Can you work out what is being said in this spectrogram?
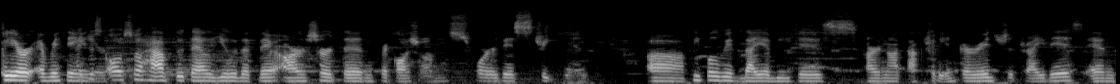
clear everything. I just also have to tell you that there are certain precautions for this treatment uh, people with diabetes are not actually encouraged to try this. And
